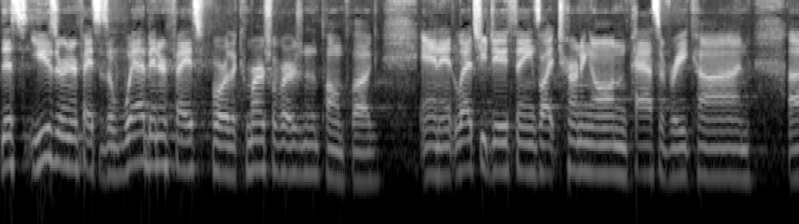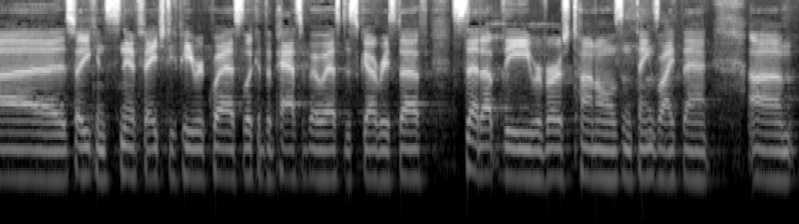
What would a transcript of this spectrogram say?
This user interface is a web interface for the commercial version of the Pwn plug and it lets you do things like turning on passive recon uh, so you can sniff HTTP requests, look at the passive OS discovery stuff, set up the reverse tunnels and things like that. Um,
